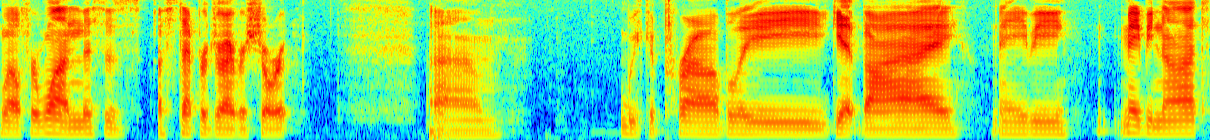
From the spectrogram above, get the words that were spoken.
well, for one, this is a stepper driver short. Um, we could probably get by, maybe, maybe not,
